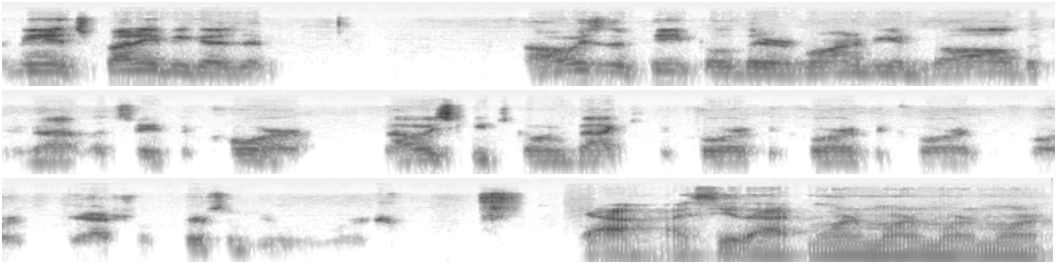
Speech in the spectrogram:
I mean, it's funny because it, always the people that want to be involved, but they're not, let's say, at the core. It always keeps going back to the core, at the core, the core, at the core, the actual person doing the work. Yeah, I see that more and more and more and more.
